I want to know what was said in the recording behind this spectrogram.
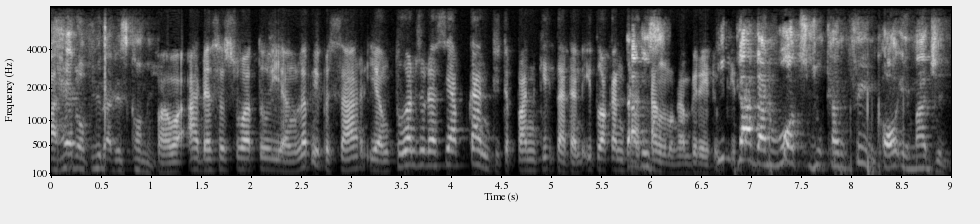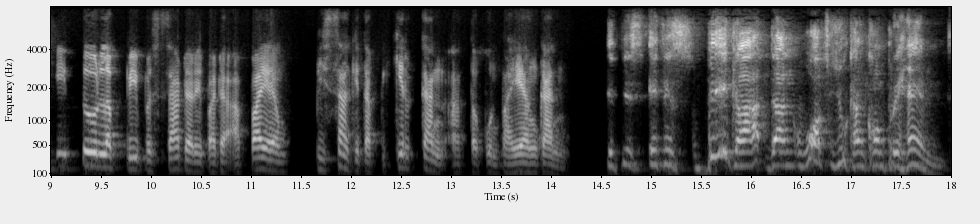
ahead of you that is coming. bahwa ada sesuatu yang lebih besar yang Tuhan sudah siapkan di depan kita dan itu akan That datang menghampiri hidup kita. Bigger than what you can think or imagine. Itu lebih besar daripada apa yang bisa kita pikirkan ataupun bayangkan. It is it is bigger than what you can comprehend.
